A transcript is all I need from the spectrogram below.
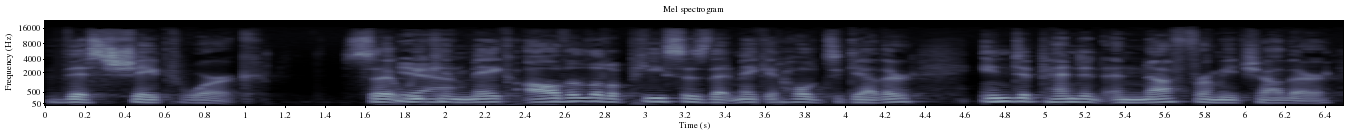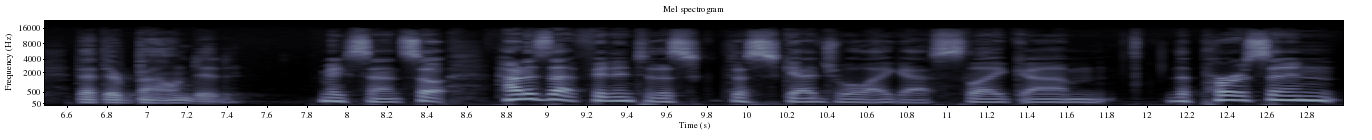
this shaped work so that yeah. we can make all the little pieces that make it hold together independent enough from each other that they're bounded. Makes sense. So how does that fit into the the schedule? I guess like um, the person,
